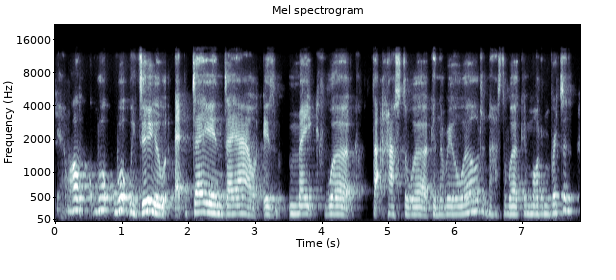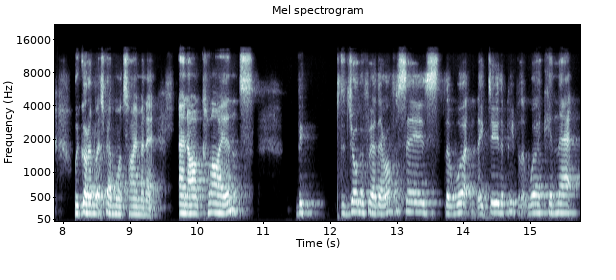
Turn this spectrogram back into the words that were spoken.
Yeah, well, what what we do day in day out is make work that has to work in the real world and has to work in modern Britain. We've got to spend more time in it, and our clients. the geography of their offices, the work that they do, the people that work in there,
